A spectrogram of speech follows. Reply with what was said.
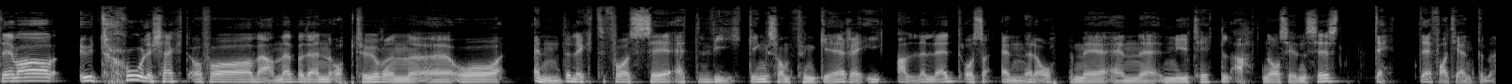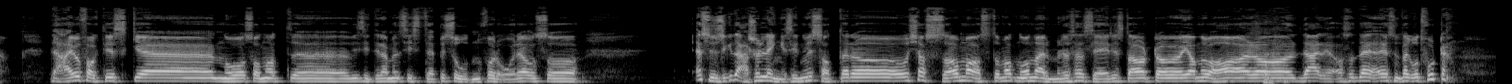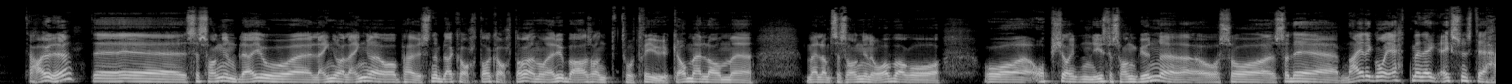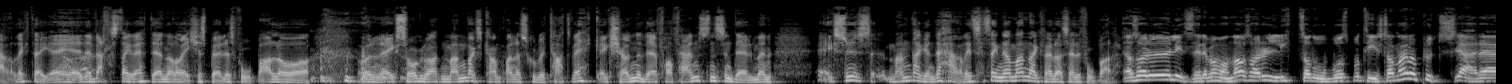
Det var utrolig kjekt å få være med på den oppturen eh, og endelig få se et Viking som fungerer i alle ledd, og så ender det opp med en eh, ny tittel 18 år siden sist. Dette fortjente vi. Det er jo faktisk eh, nå sånn at eh, vi sitter her med den siste episoden for året, og så Jeg syns ikke det er så lenge siden vi satt der og, og tjassa og maste om at nå nærmer det seg seriestart og januar og det er, altså det, Jeg syns det har gått fort, jeg. Det har jo det. det sesongen blir jo eh, lengre og lengre, og pausene blir kortere og kortere. Nå er det jo bare sånn to-tre uker mellom, eh, mellom sesongen er over og, og oppkjøring til en ny sesong begynner. Og så, så det Nei, det går i ett, men jeg, jeg syns det er herlig. Jeg, jeg, det verste jeg vet, er når det ikke spilles fotball. Og, og Jeg så nå at mandagskampene skulle bli tatt vekk. Jeg skjønner det fra fansen sin del, men jeg syns mandagen det er herlig. Sett deg ned mandag kveld og se litt fotball. Ja, Så har du eliteserie på mandag, og så har du litt sånn Obos på tirsdag her, og plutselig er det,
